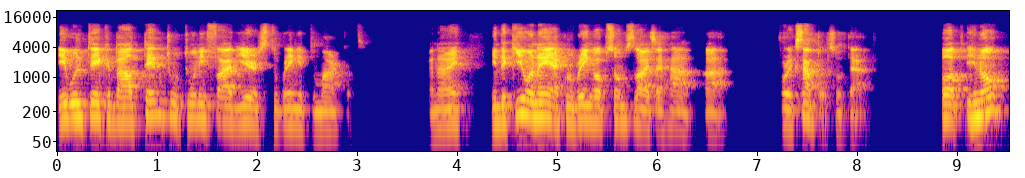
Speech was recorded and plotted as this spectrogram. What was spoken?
it will take about 10 to 25 years to bring it to market. And I, in the Q&A, I could bring up some slides I have uh, for examples of that. But, you know,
